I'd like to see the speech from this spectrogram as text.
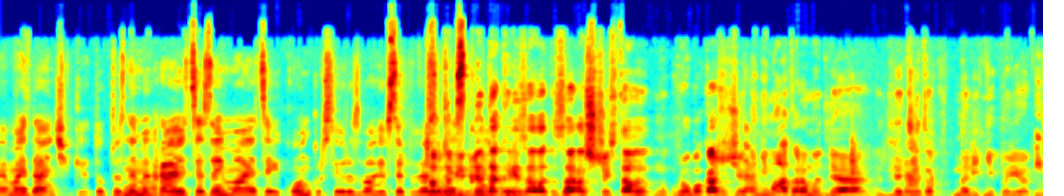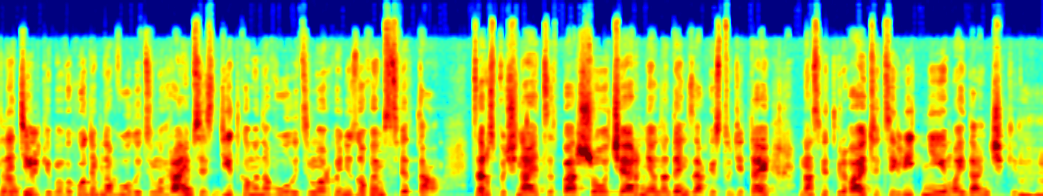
е, майданчики. Тобто з ними граються, займаються і конкурси, і розваги, все пов'язане Тобто з бібліотекарі книгою. зараз ще й стали, ну грубо кажучи, Да. аніматорами для, для Так. діток на літній період. І не Так. тільки ми виходимо на вулицю, ми граємося з дітками на вулиці, ми організовуємо свята. Це розпочинається з 1 червня на День захисту дітей. У нас відкриваються ці літні майданчики. Угу.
